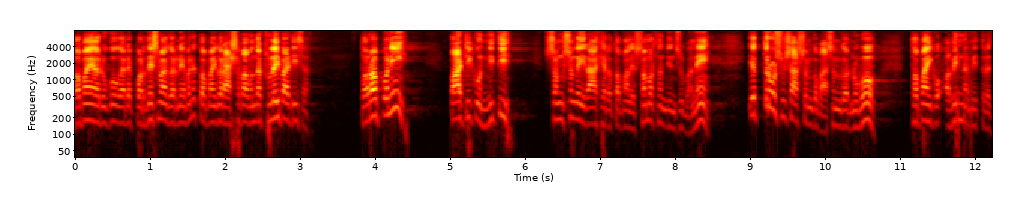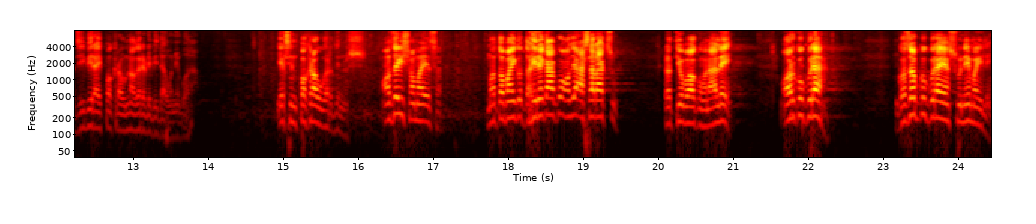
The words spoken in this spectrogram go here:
तपाईँहरूको गएर प्रदेशमा गर्ने भने तपाईँको राष्ट्रसभाभन्दा ठुलै पार्टी छ। तर पनि पार्टीको नीति सँगसँगै राखेर तपाईँलाई समर्थन दिन्छु भने यत्रो सुशासनको भाषण गर्नुभयो तपाईँको अभिन्न मित्र जिबी राई पक्राउ नगरेर बिदा हुने भयो। एकछिन पक्राउ गरिदिनुहोस्। अझै समय छ। म तपाईँको धैर्यकाको अझै आशा राख्छु। र त्यो भएको हुनाले अर्को कुरा गजबको कुरा यहाँ सुने मैले।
